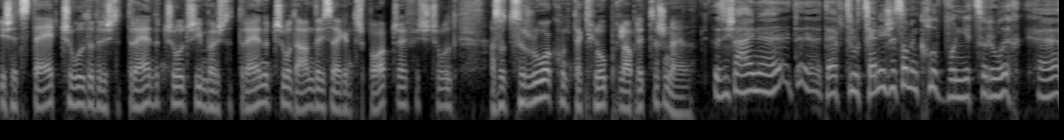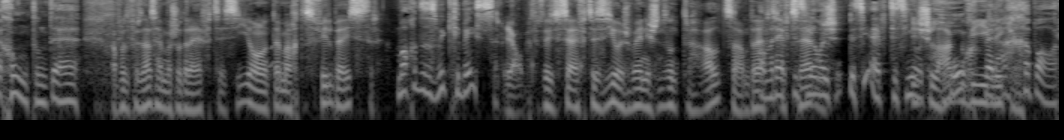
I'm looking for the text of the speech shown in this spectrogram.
ist jetzt der die schuld oder ist der Trainer die schuld? Scheinbar ist der Trainer die schuld, andere sagen, der Sportchef ist die schuld. Also zur Ruhe kommt der Club, glaube ich, nicht so schnell. Das ist eine, der FC Luzern ist so ein Club, der nicht zur Ruhe äh, kommt. Und, äh, aber für das haben wir schon den FC Sion und der macht das viel besser. Machen das wirklich besser? Ja, aber der FC Sion ist wenigstens unterhaltsam. Der aber FC der FC Sion ist, ist, ist, ist hochberechenbar.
